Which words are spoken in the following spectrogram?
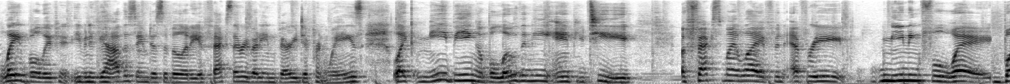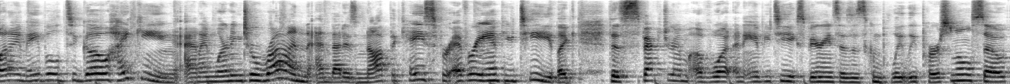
label, if, even if you have the same disability, affects everybody in very different ways. Like me being a below the knee amputee affects my life in every meaningful way, but I'm able to go hiking and I'm learning to run and that is not the case for every amputee. Like the spectrum of what an amputee experiences is completely personal. So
